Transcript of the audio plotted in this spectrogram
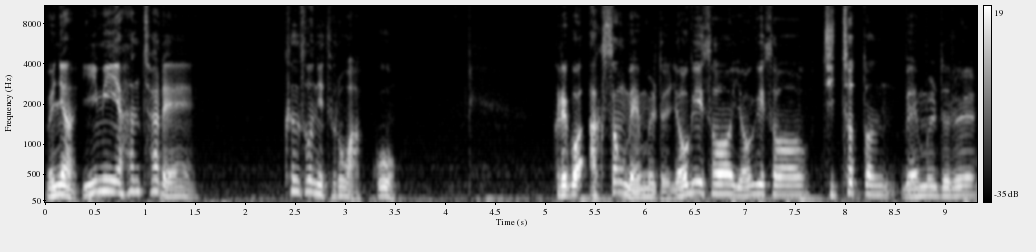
왜냐 이미 한 차례 큰 손이 들어왔고 그리고 악성 매물들 여기서 여기서 지쳤던 매물들을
